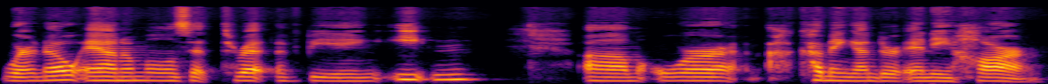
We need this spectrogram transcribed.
where no animal is at threat of being eaten um, or coming under any harm.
